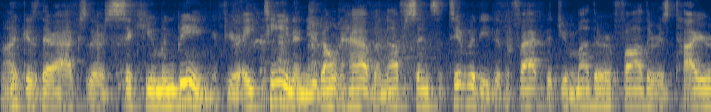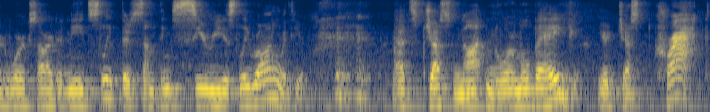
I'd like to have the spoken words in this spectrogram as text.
Because right? they're actually they're a sick human being. If you're 18 and you don't have enough sensitivity to the fact that your mother or father is tired, works hard, and needs sleep, there's something seriously wrong with you. That's just not normal behavior. You're just cracked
